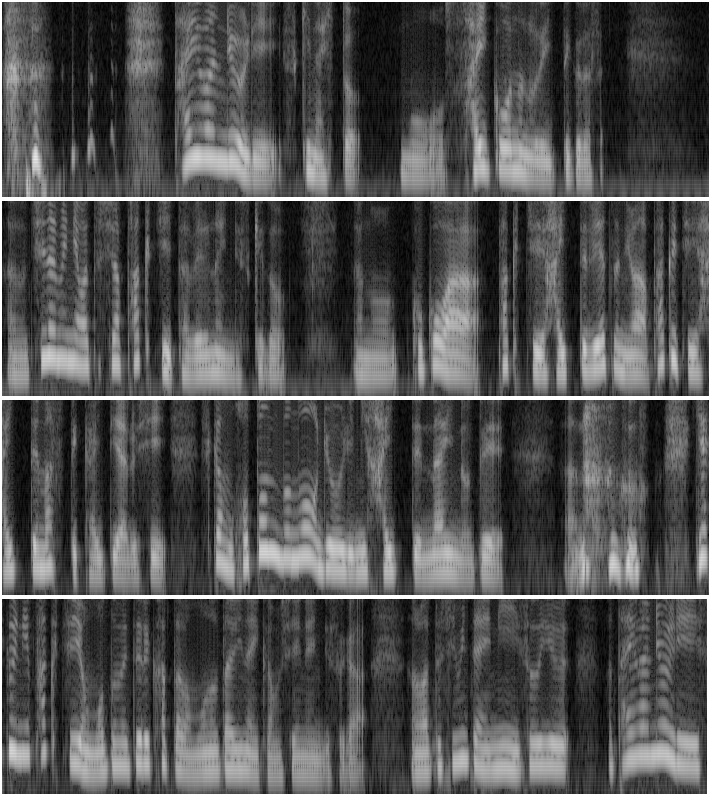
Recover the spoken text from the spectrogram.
台湾料理好きな人もう最高なので行ってください。あのちなみに私はパクチー食べれないんですけどあのここはパクチー入ってるやつにはパクチー入ってますって書いてあるししかもほとんどの料理に入ってないのであの 逆にパクチーを求めてる方は物足りないかもしれないんですがあの私みたいにそういう台湾料理好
